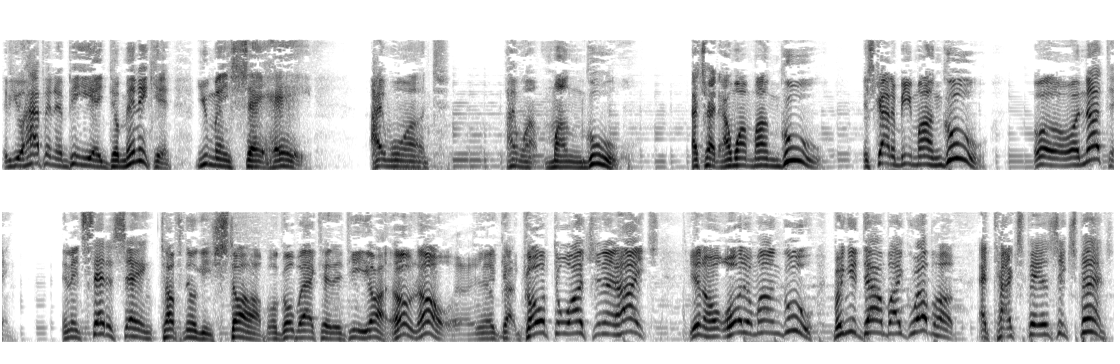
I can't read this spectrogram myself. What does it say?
if you happen to be a Dominican, you may say, hey, I want, I want mango. That's right, I want mango. It's got to be mango or, or nothing. And instead of saying, tough noogie, stop, or go back to the DR, oh no, uh, go up to Washington Heights, you know, order mango, bring it down by Grubhub at taxpayers' expense.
